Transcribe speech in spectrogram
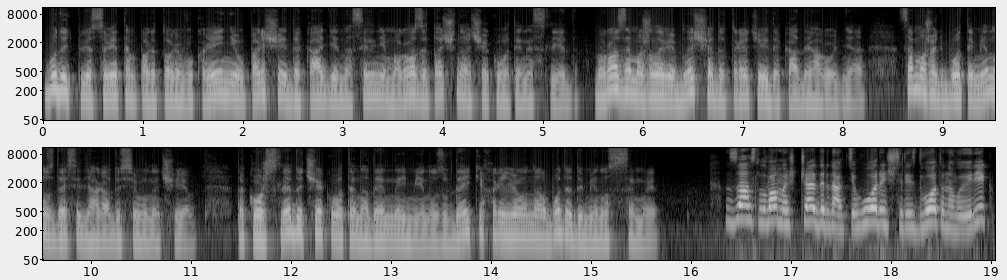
Будуть плюсові температури в Україні у першій декаді на сильні морози точно очікувати не слід. Морози можливі ближче до третьої декади грудня. Це можуть бути мінус 10 градусів уночі. Також слід очікувати на денний мінус. В деяких регіонах буде до мінус 7. За словами Щедрина, цьогоріч Різдво та Новий рік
